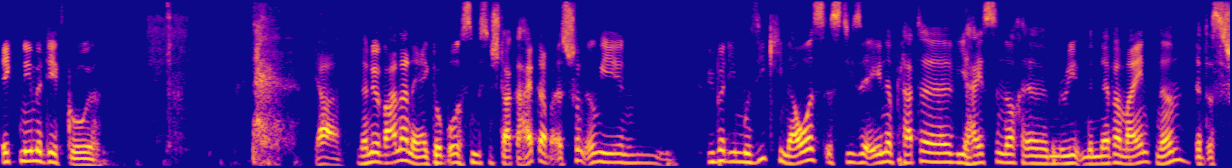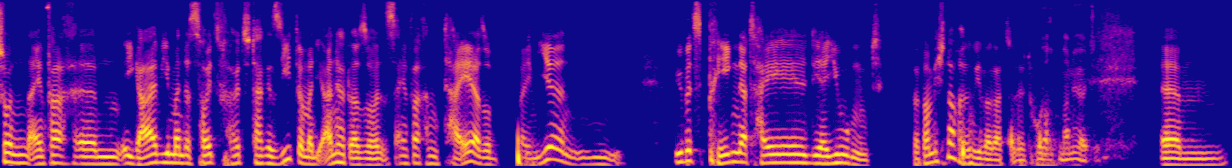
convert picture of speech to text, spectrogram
Ich nehme Dave Grohl. Ja, der Nirvana, naja, ich glaube ist ein bisschen stark gehypt, aber ist schon irgendwie ähm, über die Musik hinaus ist diese eine Platte, wie heißt sie noch, ähm, Nevermind, ne? Das ist schon einfach, ähm, egal wie man das heutz, heutzutage sieht, wenn man die anhört oder so, das ist einfach ein Teil, also bei mir ein übelst prägender Teil der Jugend. Hört man mich noch? Irgendwie war gerade so der Ton. Doch, man hört dich. Ähm,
